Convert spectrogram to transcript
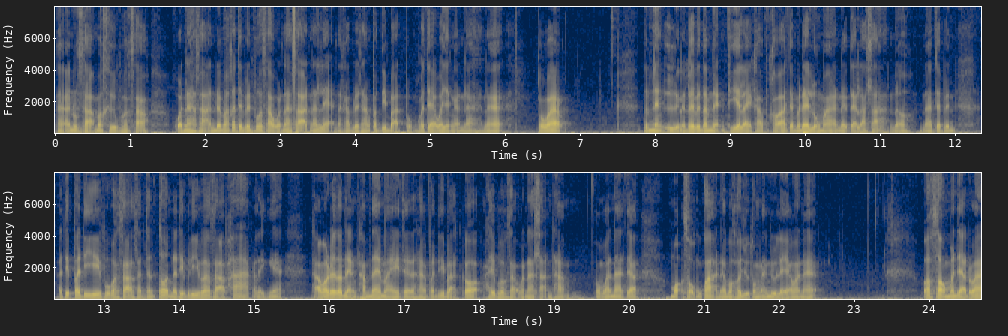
นะอนุสามก็คือผู้พิพากษาหัวหน้าศาลโดยมากก็จะเป็นผู้พิพากษาหัวหน้าศาลนั่นแหละนะครับโดยทางปฏิบัติผมเข้าใจว่าอย่างนั้นนะนะฮะเพราะว่าตำแหน่งอื่นก็จะเป็นตำแหน่งที่อะไรครับเขาอาจจะไม่ได้ลงมาในแต่ละศาลเนาะนะจะเป็นอธิบดีผู้พิพากษาศาลชั้นต้นอธิบดีผู้พิพากษาภาคอะไรเงี้ยถามว่าด้วยตำแหน่งทำได้ไหมแต่ทางปฏิบัติก็ให้ผู้พิพากษาหัวหน้าศาลทำผมว่าน่าจะเหมาะสมกว่านะเพราะเขาอยู่ตรงนั้นอยู่แล้วนะฮะ วรรคสองบัญญัติว่า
